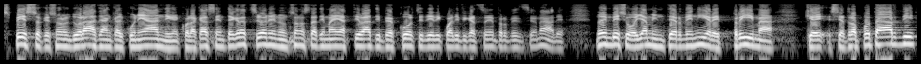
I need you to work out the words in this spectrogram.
spesso che sono durate anche alcuni anni con la cassa integrazione non sono stati mai attivati percorsi di riqualificazione professionale. Noi invece vogliamo intervenire prima che sia troppo tardi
